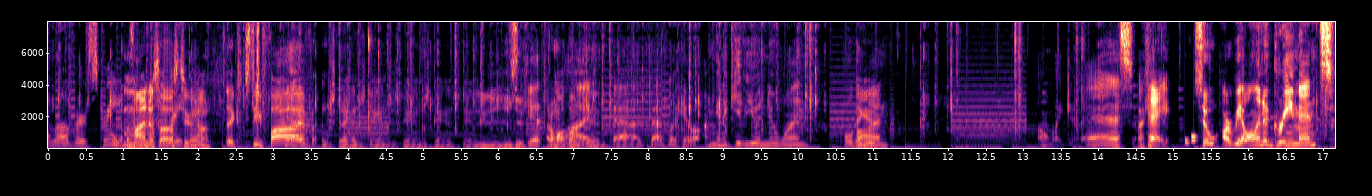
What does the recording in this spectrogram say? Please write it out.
love her stream. Minus us great too, day. no? 65. I'm just kidding. I'm just kidding. I'm just kidding. I'm just kidding. I'm just kidding. Just. Get I don't want my pumpkin. Bad, bad boy Halo. I'm gonna give you a new one. Hold Thank you. on. Oh my goodness. Okay, so are we all in agreement?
